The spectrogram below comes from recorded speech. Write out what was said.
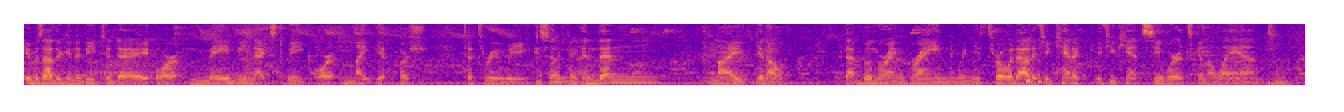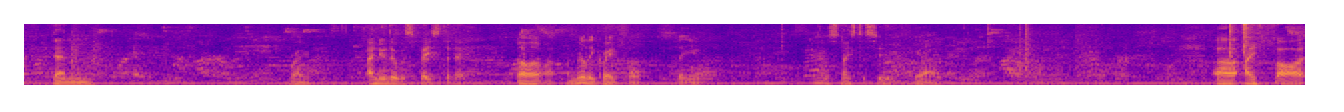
it was either going to be today or maybe next week, or it might get pushed to three weeks. And, and then my, you know, that boomerang brain, when you throw it out, if you can't if you can't see where it's going to land, hmm. then Right. I knew there was space today. Oh, I'm really grateful that you. It was nice to see you. Yeah. Uh, I thought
